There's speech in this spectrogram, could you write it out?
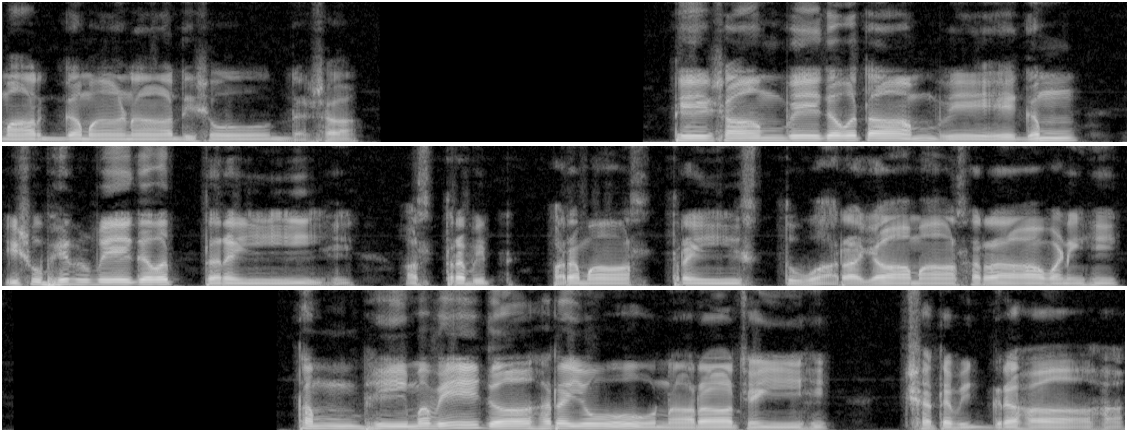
मार्गमाणादिशो दश। तेषाम् वेगवताम् वेगम् इषुभिर्वेगवत्तरैः अस्त्रवित् परमास्त्रैस्तु वारयामास रावणिः तम् भीमवेगाहरयो नाराचैः क्षतविग्रहाः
